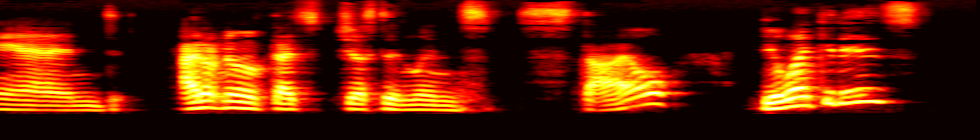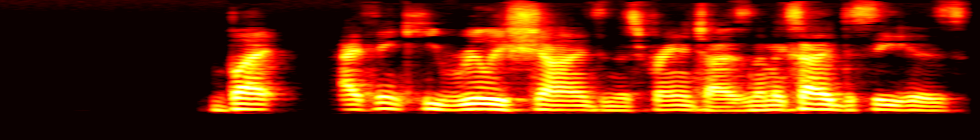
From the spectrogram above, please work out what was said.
And I don't know if that's Justin Lin's style. I feel like it is, but I think he really shines in this franchise, and I'm excited to see his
